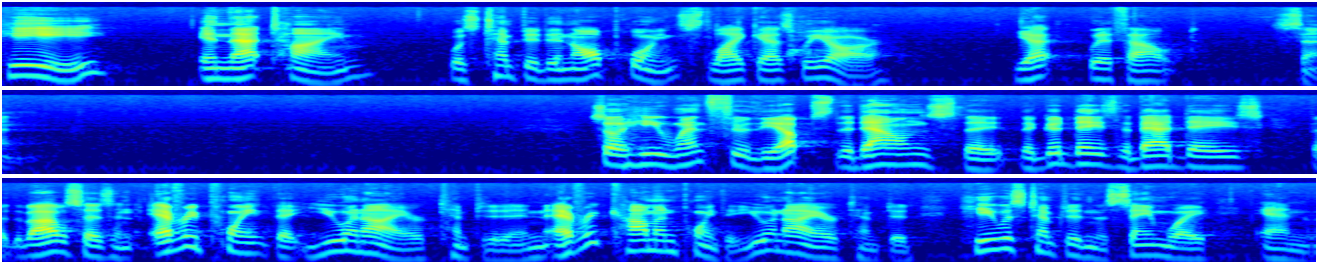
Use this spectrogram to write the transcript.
he, in that time, was tempted in all points, like as we are, yet without sin. So he went through the ups, the downs, the, the good days, the bad days. But the Bible says in every point that you and I are tempted in, every common point that you and I are tempted, he was tempted in the same way, and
